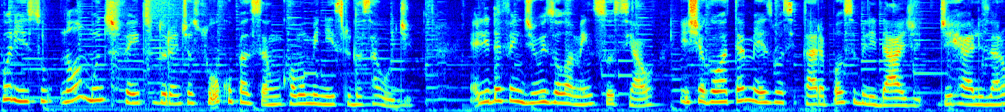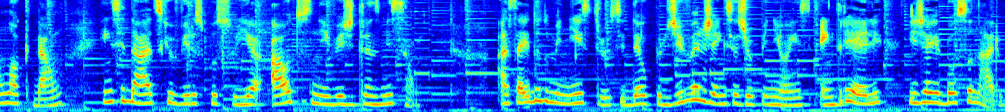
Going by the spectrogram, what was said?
Por isso, não há muitos feitos durante a sua ocupação como ministro da Saúde. Ele defendia o isolamento social e chegou até mesmo a citar a possibilidade de realizar um lockdown em cidades que o vírus possuía altos níveis de transmissão. A saída do ministro se deu por divergências de opiniões entre ele e Jair Bolsonaro.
